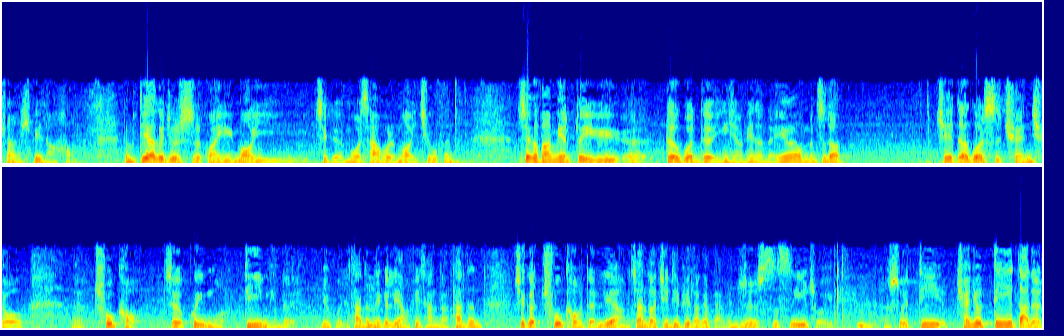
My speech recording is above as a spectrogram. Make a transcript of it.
算是非常好的。那么第二个就是关于贸易这个摩擦或者贸易纠纷，这个方面对于呃德国的影响非常大，因为我们知道，其实德国是全球呃出口这个规模第一名的一个国家，它的那个量非常大，它的这个出口的量占到 GDP 大概百分之四十一左右，嗯，所以第一全球第一大的。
